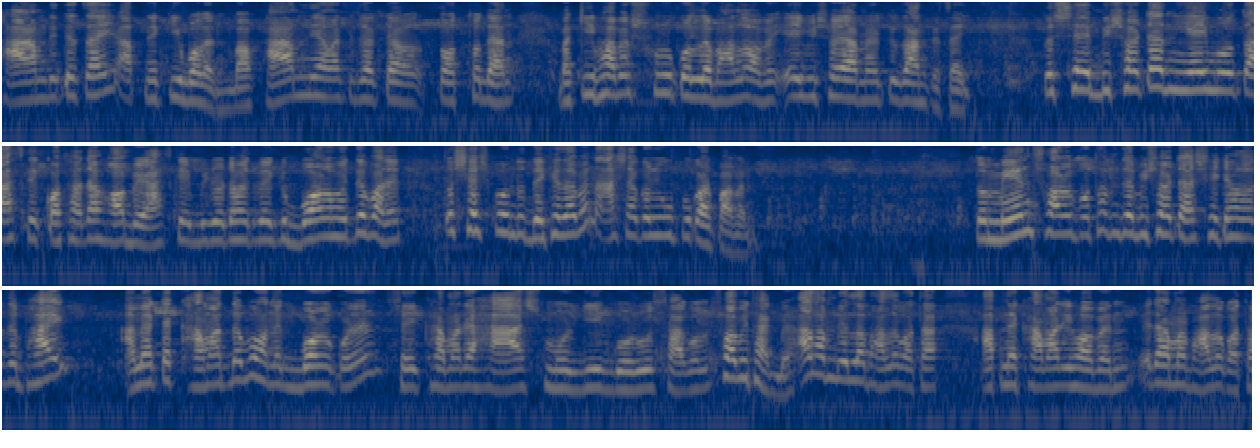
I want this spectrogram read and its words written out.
ফার্ম দিতে চাই, আপনি কি বলেন? বা ফার্ম নিয়ে আমাকে কিছু একটা তথ্য দেন বা কীভাবে শুরু করলে ভালো হবে, এই বিষয়ে আমি একটু জানতে চাই। তো সেই বিষয়টা নিয়েই মূলত আজকে কথাটা হবে। আজকের ভিডিওটা হয়তো একটু বড় হতে পারে। তো শেষ পর্যন্ত দেখে যাবেন, আশা করি উপকার পাবেন। তো মেন সর্বপ্রথম যে বিষয়টা, সেটা হলো যে, ভাই আমি একটা খামার দেবো, অনেক বড় করে। সেই খামারে হাঁস, মুরগি, গরু, ছাগল সবই থাকবে। আলহামদুলিল্লাহ, ভালো কথা। আপনি খামারি হবেন, এটা আমার ভালো কথা।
